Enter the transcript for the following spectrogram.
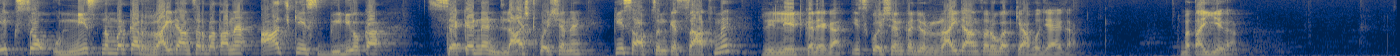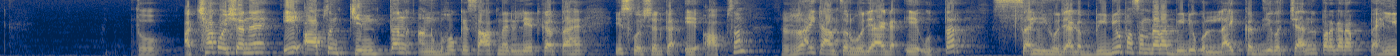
119 नंबर का राइट आंसर बताना है। आज की इस वीडियो का सेकेंड एंड लास्ट क्वेश्चन है। किस ऑप्शन के साथ में रिलेट करेगा? इस क्वेश्चन का जो राइट आंसर होगा, क्या हो जाएगा? बताइएगा। तो अच्छा क्वेश्चन है। ए ऑप्शन चिंतन अनुभव के साथ में रिलेट करता है। इस क्वेश्चन का ए ऑप्शन राइट आंसर हो जाएगा। ए उत्तर सही हो जाएगा। वीडियो पसंद आ रहा वीडियो को लाइक कर दीजिएगा। चैनल पर अगर आप पहली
